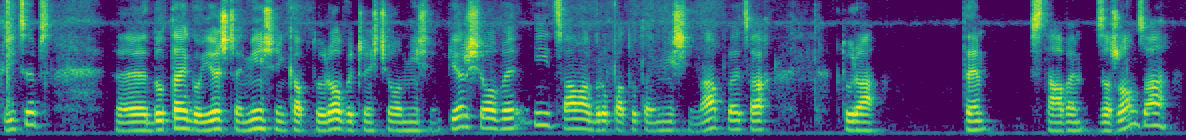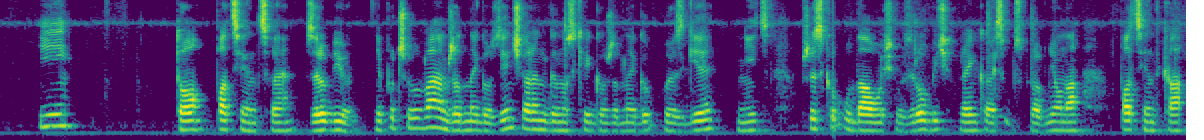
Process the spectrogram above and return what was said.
triceps. E, Do tego jeszcze mięsień kapturowy, częściowo mięsień piersiowy i cała grupa tutaj mięśni na plecach, która tym stawem zarządza i to pacjentce zrobiłem. Nie potrzebowałem żadnego zdjęcia rentgenowskiego, żadnego USG, nic. Wszystko udało się zrobić. Ręka jest usprawniona. Pacjentka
